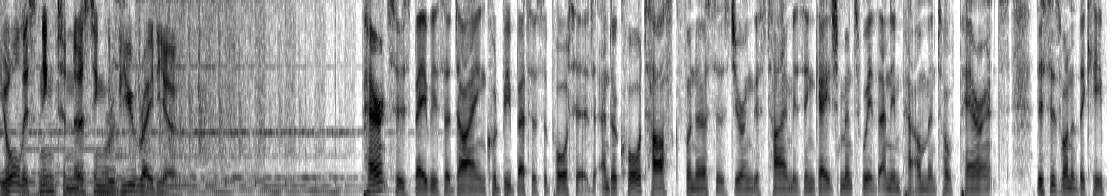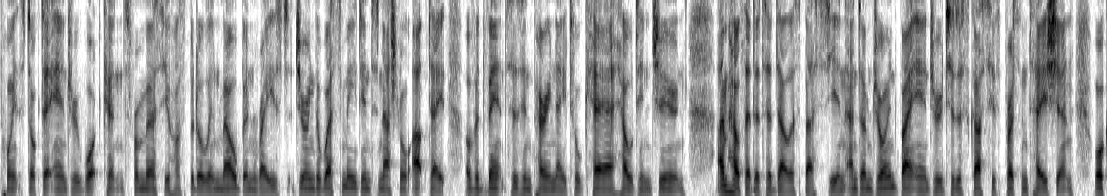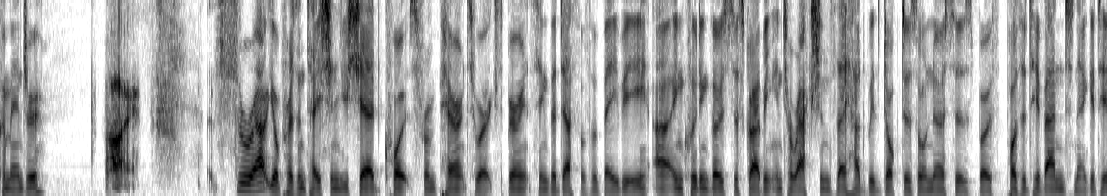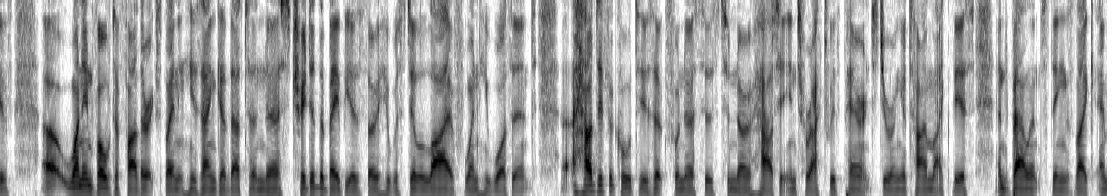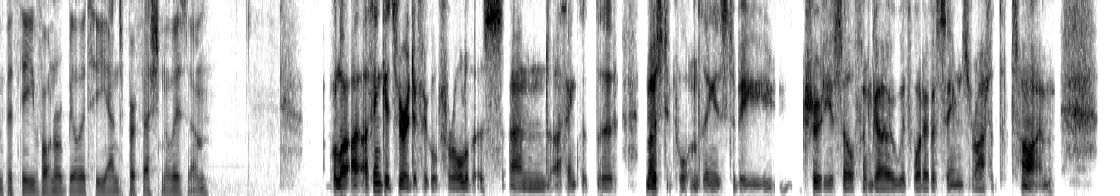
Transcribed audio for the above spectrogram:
You're listening to Nursing Review Radio. Parents whose babies are dying could be better supported, and a core task for nurses during this time is engagement with and empowerment of parents. This is one of the key points Dr. Andrew Watkins from Mercy Hospital in Melbourne raised during the Westmead International Update of Advances in Perinatal Care held in June. I'm Health Editor Dallas Bastian, and I'm joined by Andrew to discuss his presentation. Welcome, Andrew. Hi. Throughout your presentation, you shared quotes from parents who are experiencing the death of a baby, uh, including those describing interactions they had with doctors or nurses, both positive and negative. Uh, one involved a father explaining his anger that a nurse treated the baby as though he was still alive when he wasn't. Uh, how difficult is it for nurses to know how to interact with parents during a time like this and balance things like empathy, vulnerability, and professionalism? Well, I, think it's very difficult for all of us, and I think that the most important thing is to be true to yourself and go with whatever seems right at the time.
